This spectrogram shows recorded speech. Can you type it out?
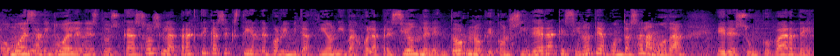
Como es habitual en estos casos, la práctica se extiende por imitación y bajo la presión del entorno que considera que si no te apuntas a la moda, eres un cobarde.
